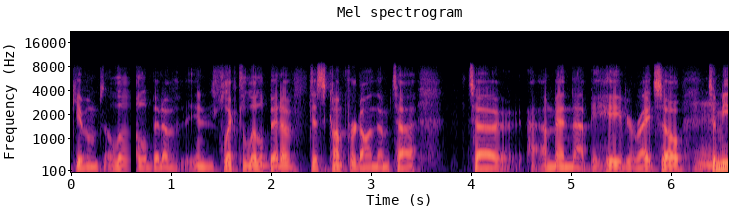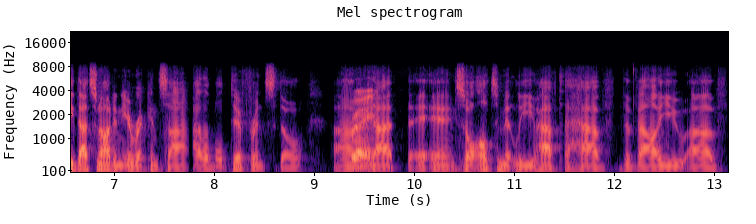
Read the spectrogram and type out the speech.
give them a little bit of, inflict a little bit of discomfort on them to, to amend that behavior. Right. So mm-hmm. to me, that's not an irreconcilable difference though. Um, right. That, and so ultimately you have to have the value of,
